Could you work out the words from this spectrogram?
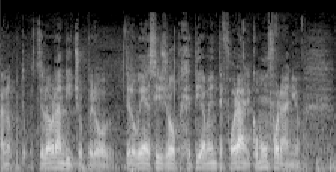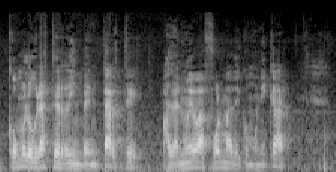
te lo habrán dicho, pero te lo voy a decir yo objetivamente, foráneo, como un foráneo, cómo lograste reinventarte a la nueva forma de comunicar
